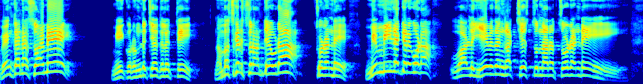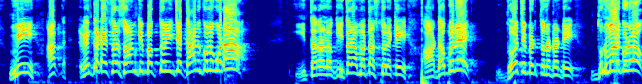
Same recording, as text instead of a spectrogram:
వెంకన్న స్వామి మీకు రెండు చేతులెత్తి నమస్కరిస్తున్నాను దేవుడా. చూడండి మీ మీ దగ్గర కూడా వాళ్ళు ఏ విధంగా చేస్తున్నారో చూడండి. మీ వెంకటేశ్వర స్వామికి భక్తులు ఇచ్చే కానుకలు కూడా ఇతరులకు ఇతర మతస్థులకి ఆ డబ్బునే దోచిపెడుతున్నటువంటి దుర్మార్గుడు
